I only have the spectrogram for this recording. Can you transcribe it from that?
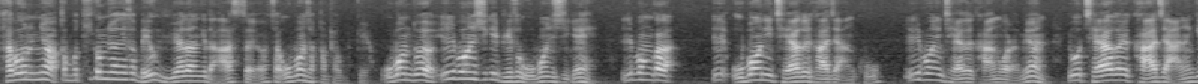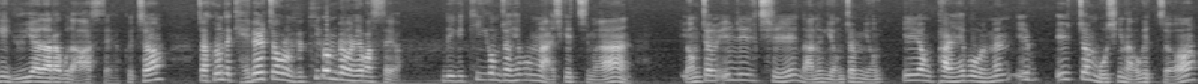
4번은요, 아까 뭐 T검정에서 매우 유의하다는 게 나왔어요. 자, 5번 잠깐 봐볼게요. 5번도요, 1번식에 비해서 5번식에 1번과 1, 5번이 제약을 가하지 않고 1번이 제약을 가한 거라면 요 제약을 가하지 않은 게 유의하다라고 나왔어요. 그쵸? 자, 그런데 개별적으로 그 T검정을 해봤어요. 근데 이게 T검정 해보면 아시겠지만 0.117 나누기 0.108 해보면 1, 1.5씩이 나오겠죠.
